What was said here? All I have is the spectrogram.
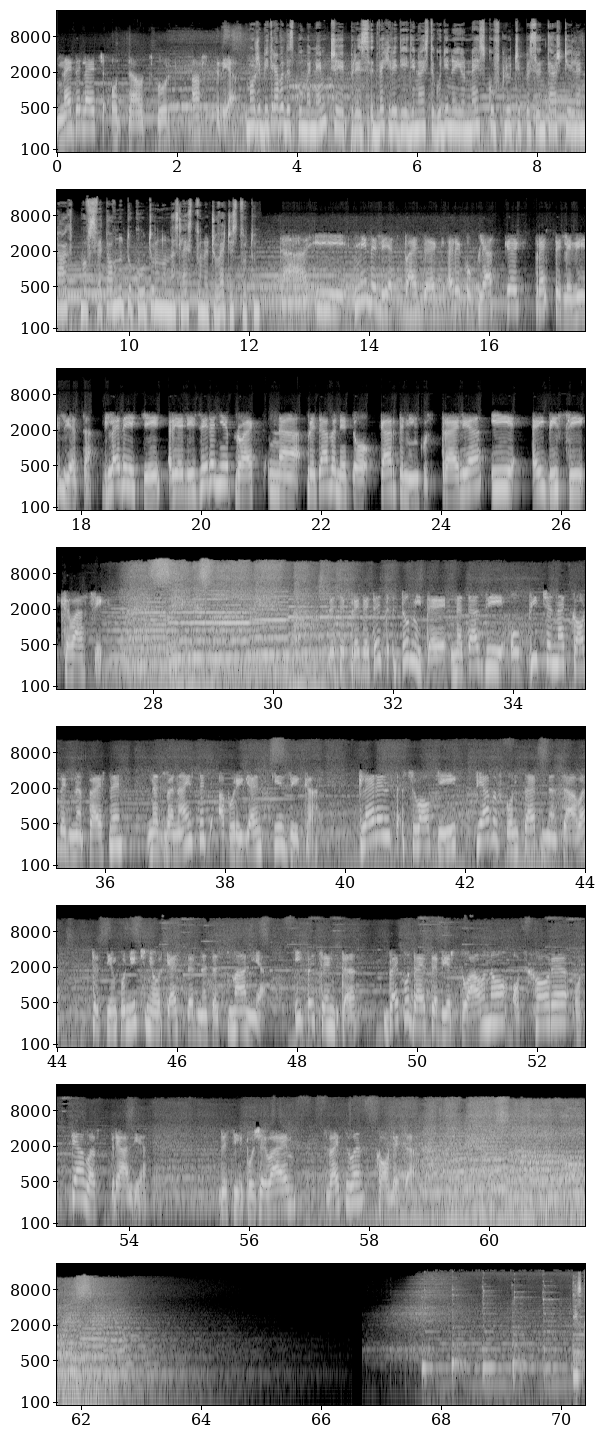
недалеч от Залцбург, Австрия. Може би трябва да споменем, че през 2011 година ЮНЕСКО включи песента Штиленахт в световното културно наследство на човечеството. Да, и миналият петък ръкоплясках пред телевизията, гледайки реализирания проект на предаването Gardening Australia и ABC Classic. Да се преведат думите на тази обичана коледна песен на 12 аборигенски езика. Клеренс Слоки пява в концертна зала с симфоничния оркестър на Тасмания и песента бе подета виртуално от хора от цяла Австралия. Да си пожелаем светла коледа!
